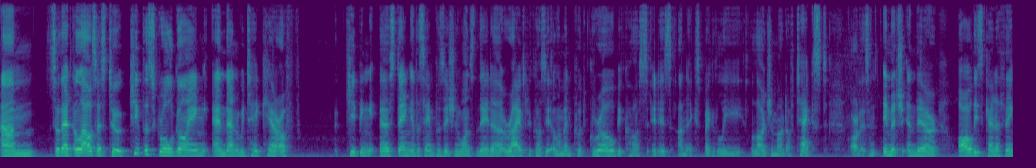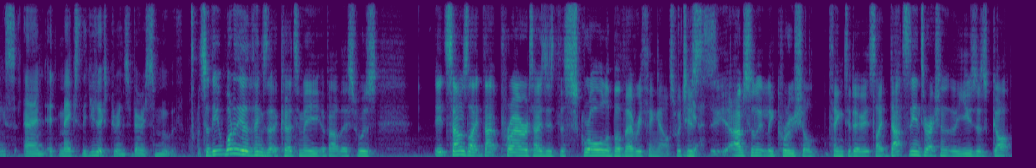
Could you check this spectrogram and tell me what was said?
Um, so that allows us to keep the scroll going, and then we take care of keeping uh, staying in the same position once the data arrives because the element could grow because it is unexpectedly large amount of text or there's an image in there all these kind of things and it makes the user experience very smooth So the one of the other things that occurred to me about this was, it sounds like that prioritizes the scroll above everything else, which is absolutely crucial thing to do. It's like that's the interaction that the users got.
